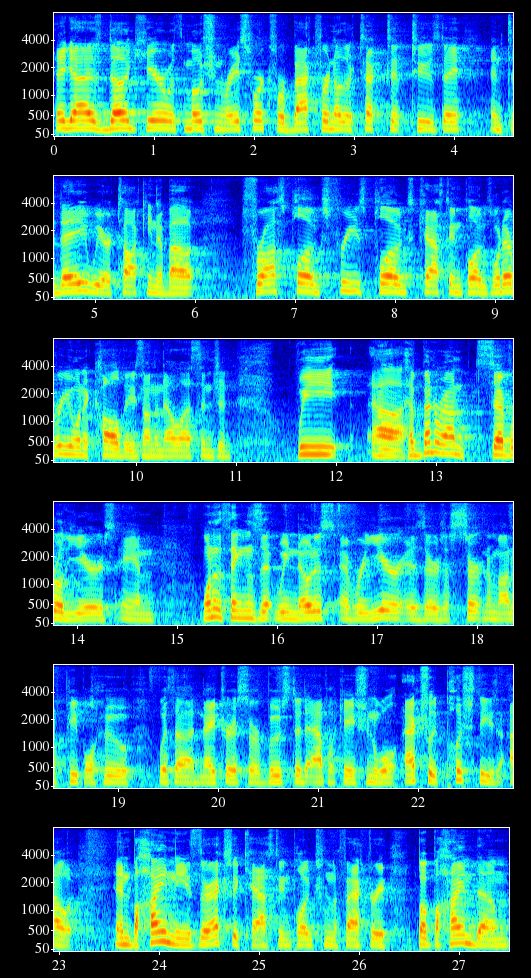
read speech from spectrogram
Hey guys, Doug here with Motion Raceworks. We're back for another Tech Tip Tuesday, and today we are talking about frost plugs, freeze plugs, casting plugs, whatever you want to call these on an LS engine. We uh, have been around several years, and one of the things that we notice every year is there's a certain amount of people who, with a nitrous or boosted application, will actually push these out. And behind these, they're actually casting plugs from the factory, but behind them,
